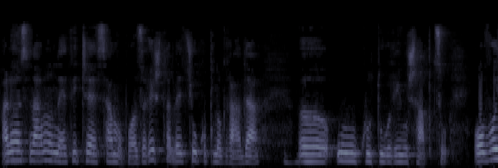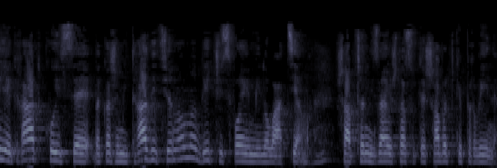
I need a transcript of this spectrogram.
ali on se naravno ne tiče samo pozorišta, već ukupno grada e, u kulturi u Šapcu. Ovo je grad koji se, da kažem, i tradicionalno diči svojim inovacijama. Šapčani znaju šta su te šabačke prvine.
